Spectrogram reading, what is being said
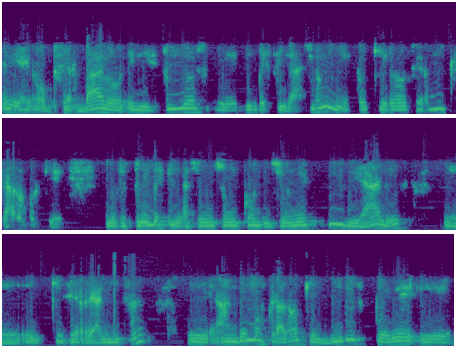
eh, observado en estudios eh, de investigación, y esto quiero ser muy claro porque los estudios de investigación son condiciones ideales eh, eh, que se realizan, eh, han demostrado que el virus puede eh,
